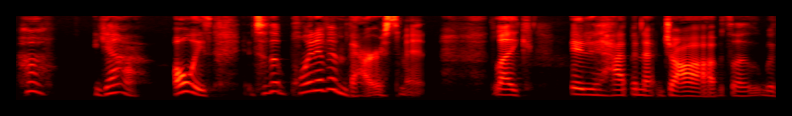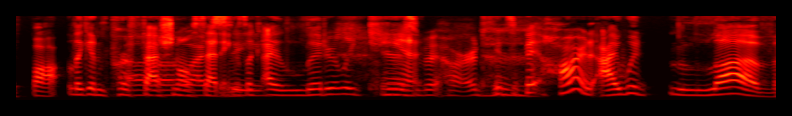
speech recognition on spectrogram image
Huh. Yeah, always to the point of embarrassment. Like it happened at jobs, like with bo- like in professional Oh, settings. Like. I literally can't. it's a bit hard. it's a bit hard. I would love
